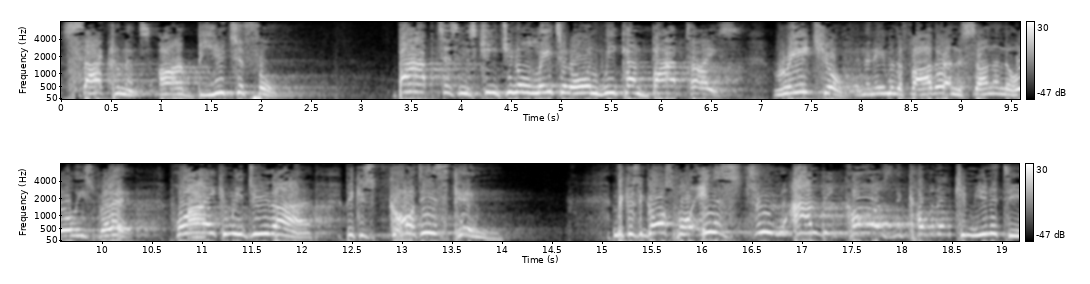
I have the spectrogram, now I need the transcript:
sacraments are beautiful. Baptism is key. Do you know later on we can baptize Rachel in the name of the Father and the Son and the Holy Spirit. Why can we do that? Because God is King. And because the gospel is true and because the covenant community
